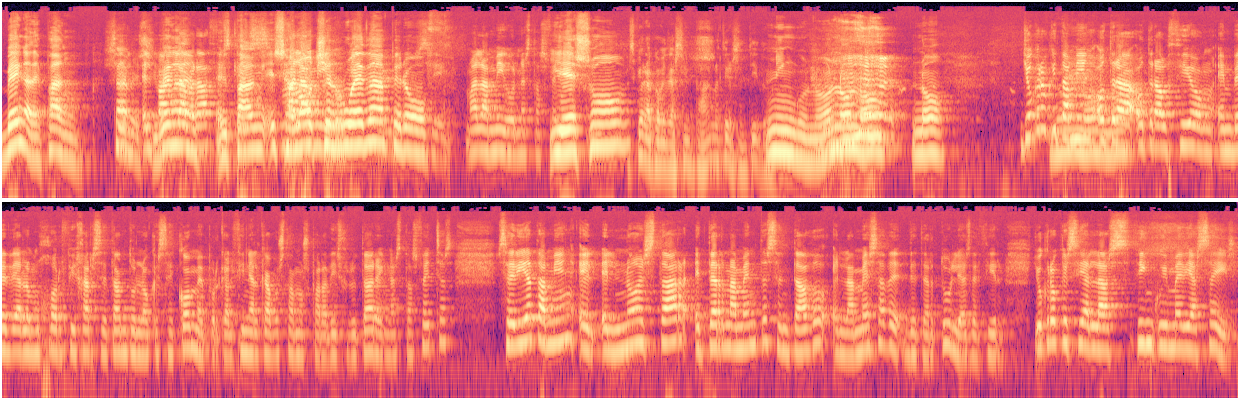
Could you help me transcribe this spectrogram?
venga de pan, Sí, ¿sabes? el Y pan, venga, la verdad, el es que pan es esa noche amigo. rueda, pero... Sí, mal amigo en estas Y fechas. eso, Es que una comida sin pan no tiene sentido. ninguno, no, no, no. Yo creo que No, también no, no. otra, otra opción, en vez de a lo mejor fijarse tanto en lo que se come, porque al fin y al cabo estamos para disfrutar en estas fechas, sería también el, el no estar eternamente sentado en la mesa de, de tertulia. Es decir, yo creo que si a las cinco y media, seis,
